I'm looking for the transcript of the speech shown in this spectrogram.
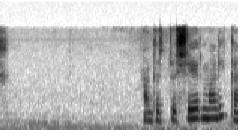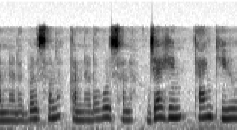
ಆದಷ್ಟು ಶೇರ್ ಮಾಡಿ ಕನ್ನಡ ಬೆಳೆಸೋಣ, ಕನ್ನಡ ಉಳಿಸೋಣ. ಜೈ ಹಿಂದ್. Thank you.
